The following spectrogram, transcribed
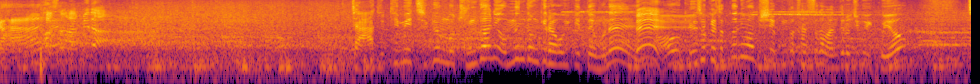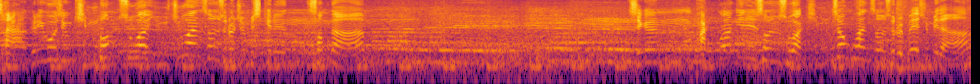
야, 벗어납니다. 자, 두 팀이 지금 뭐 중간이 없는 경기를 하고 있기 때문에 네. 어우, 계속해서 끊임없이 공격 찬스가 만들어지고 있고요. 자 그리고 지금 김범수와 유주환 선수를 준비시키는 성남 지금 박광일 선수와 김정환 선수를 빼줍니다.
